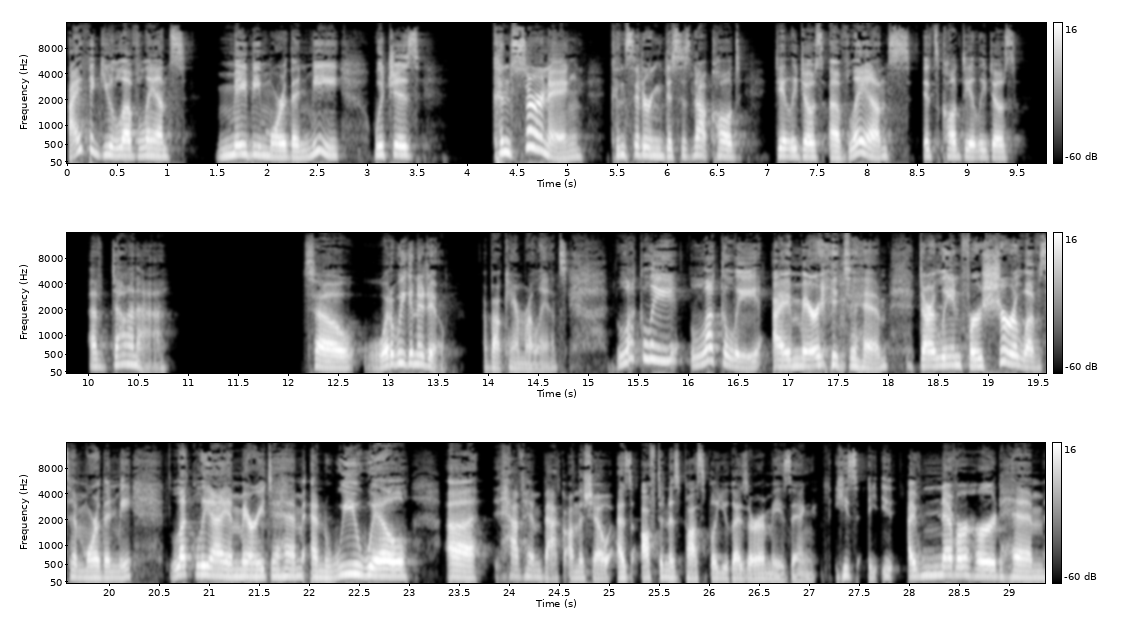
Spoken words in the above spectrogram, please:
I think you love Lance maybe more than me, which is concerning considering this is not called Daily Dose of Lance, it's called Daily Dose of Dana. So, what are we going to do about Camera Lance? Luckily, luckily, I am married to him. Darlene for sure loves him more than me. Luckily, I am married to him, and we will uh, have him back on the show as often as possible. You guys are amazing. He's I've never heard him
